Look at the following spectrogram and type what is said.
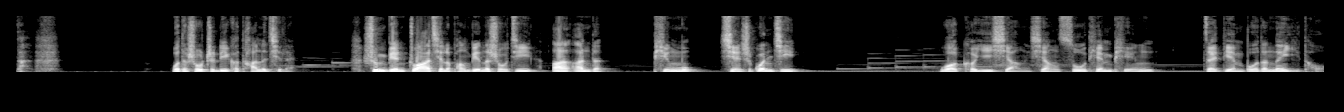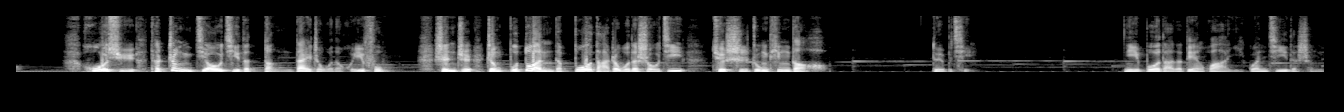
我的手指立刻弹了起来，顺便抓起了旁边的手机，暗暗的屏幕显示关机。我可以想象苏天平在电波的那一头，或许他正焦急的等待着我的回复，甚至正不断的拨打着我的手机，却始终听到“对不起，你拨打的电话已关机”的声音。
